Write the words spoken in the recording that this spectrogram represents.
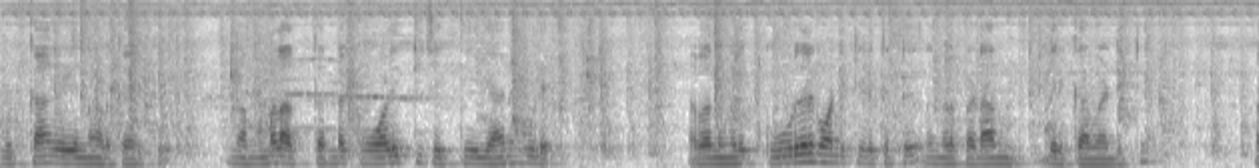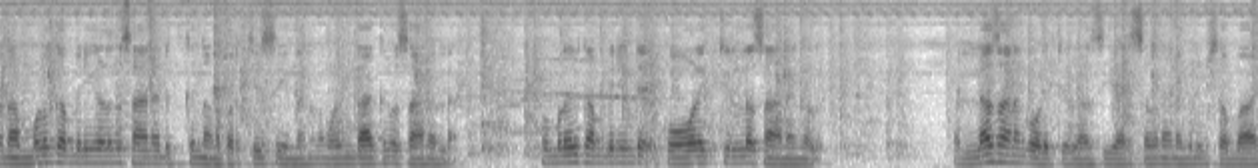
വിൽക്കാൻ കഴിയുന്ന ആൾക്കാർക്ക് നമ്മൾ അത്തറിന്റെ ക്വാളിറ്റി ചെക്ക് ചെയ്യാനും കൂടെ അപ്പോൾ നിങ്ങൾ കൂടുതൽ ക്വാണ്ടിറ്റി എടുത്തിട്ട് നിങ്ങൾ പെടാതിരിക്കാൻ വേണ്ടിയിട്ട് അപ്പോൾ നമ്മളും കമ്പനികളിൽ നിന്ന് സാധനം എടുക്കുന്നതാണ് പർച്ചേസ് ചെയ്യുന്നതാണ്. നമ്മൾ ഉണ്ടാക്കുന്ന സാധനമല്ല. അപ്പോൾ നമ്മളൊരു കമ്പനീന്റെ ക്വാളിറ്റി ഉള്ള സാധനങ്ങൾ എല്ലാ സാധനം ക്വാളിറ്റി ഉള്ള സി ആർ സെവൻ ആണെങ്കിലും സബായ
